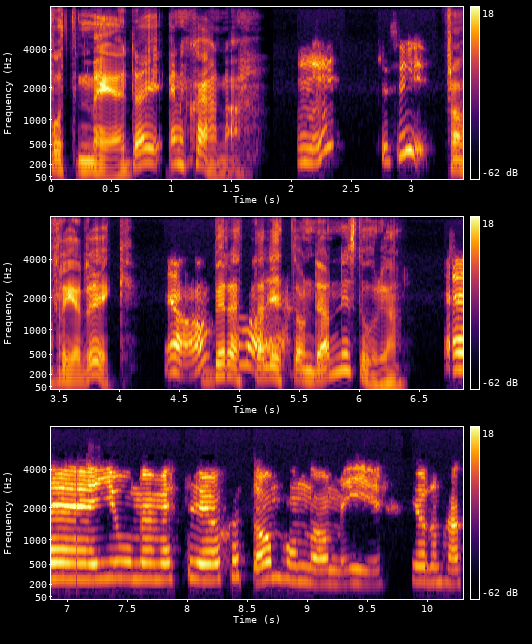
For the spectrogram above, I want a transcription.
fått med dig en stjärna Mm, precis. från Fredrik. Ja, Berätta lite om den historien. Eh, jo, men vet du, jag skötte om honom i ja, de här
